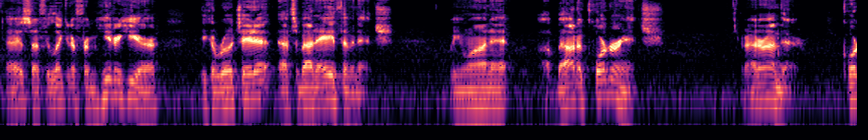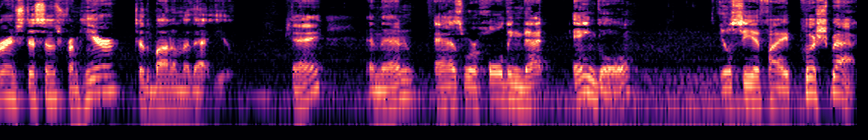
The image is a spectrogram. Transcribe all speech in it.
Okay, so if you look at it from here to here, you can rotate it, that's about an eighth of an inch. We want it about a quarter inch, right around there. Quarter inch distance from here to the bottom of that U, okay? And then as we're holding that angle, you'll see if I push back,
